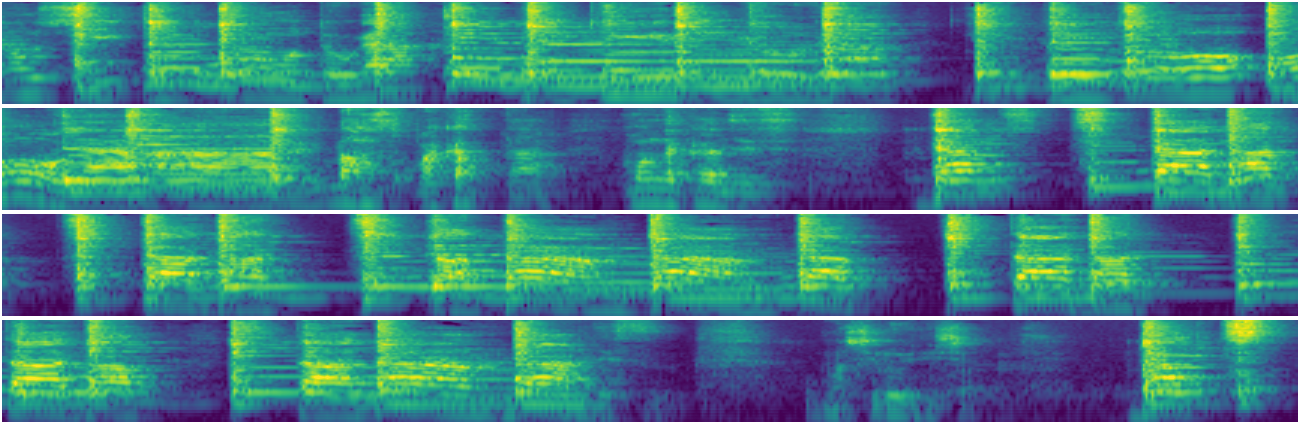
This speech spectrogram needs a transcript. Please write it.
楽しいことが起きるような幻想が。まあ、わかった？こんな感じです。ダッツタダッツタダッツッタダンダンダッツタダッツタダッツタダンダンです。面白いでしょ。ダッツ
